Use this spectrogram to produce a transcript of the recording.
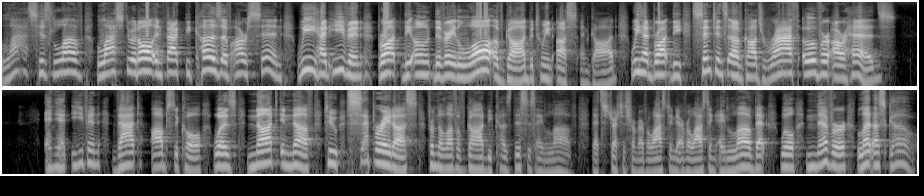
lasts. His love lasts through it all. In fact, because of our sin, we had even brought the, own, the very law of God between us and God. We had brought the sentence of God's wrath over our heads. And yet, even that obstacle was not enough to separate us from the love of God because this is a love that stretches from everlasting to everlasting, a love that will never let us go.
